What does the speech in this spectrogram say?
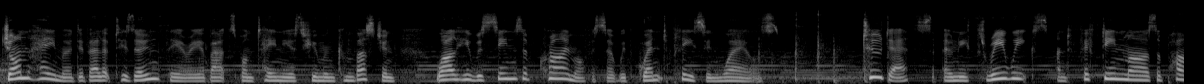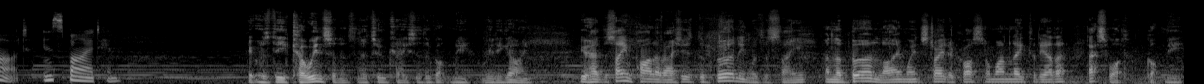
John Heymer developed his own theory about spontaneous human combustion while he was scenes of crime officer with Gwent Police in Wales. Two deaths, only three weeks and 15 miles apart, inspired him. It was the coincidence of the two cases that got me really going. You had the same pile of ashes, the burning was the same, and the burn line went straight across from one leg to the other. That's what got me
